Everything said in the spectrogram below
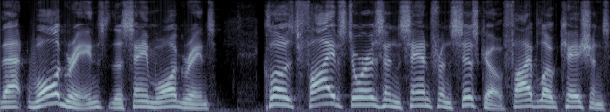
that Walgreens, the same Walgreens, closed five stores in San Francisco, five locations,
